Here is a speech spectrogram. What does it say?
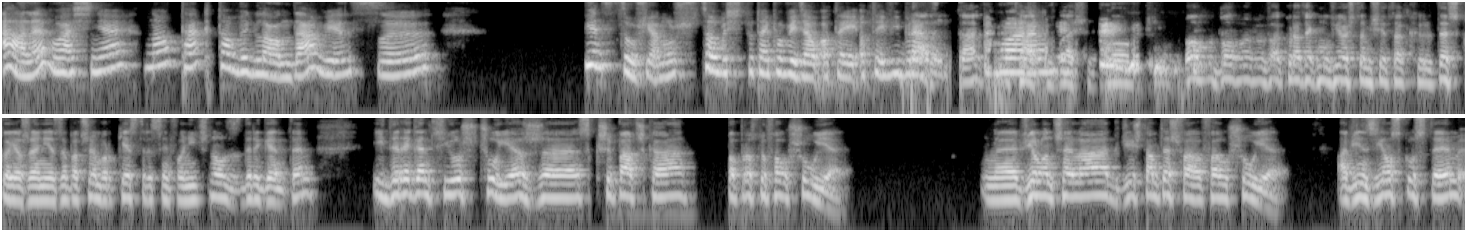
Ale właśnie, no tak to wygląda, więc y, więc cóż, Janusz, co byś tutaj powiedział o tej, o tej wibracji? Tak, tak, tak właśnie. Bo, bo, bo, akurat jak mówiłaś, to mi się tak też skojarzenie. Zobaczyłem orkiestrę symfoniczną z dyrygentem i dyrygent już czuje, że skrzypaczka po prostu fałszuje. E, wiolonczela gdzieś tam też fałszuje. A więc w związku z tym e,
